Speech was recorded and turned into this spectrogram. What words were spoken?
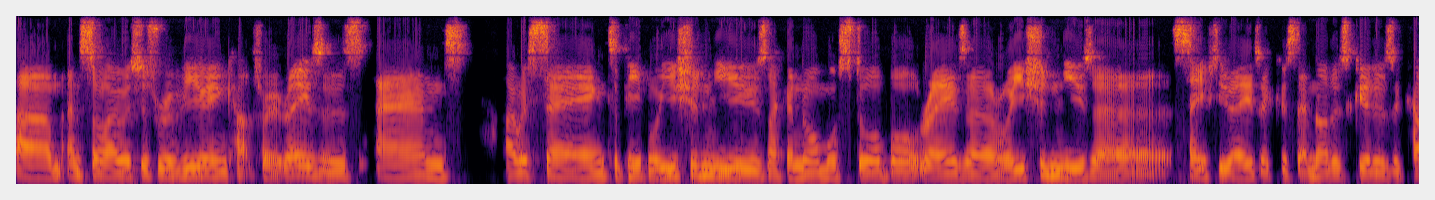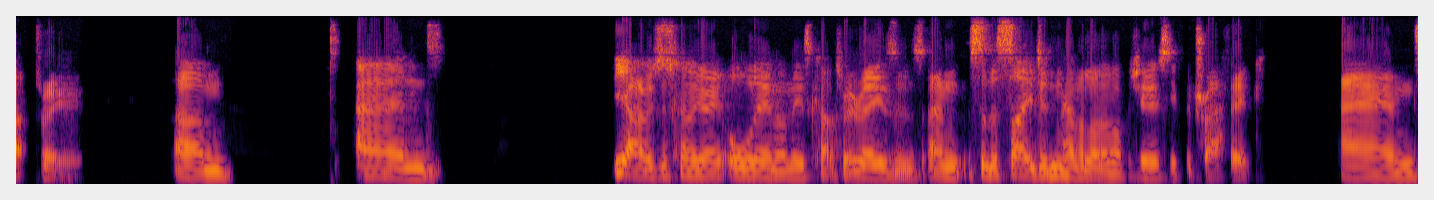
Um, and so I was just reviewing cutthroat razors and I was saying to people, you shouldn't use like a normal store bought razor or you shouldn't use a safety razor because they're not as good as a cutthroat. Um, and yeah, I was just kind of going all in on these cutthroat razors. And so the site didn't have a lot of opportunity for traffic. And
